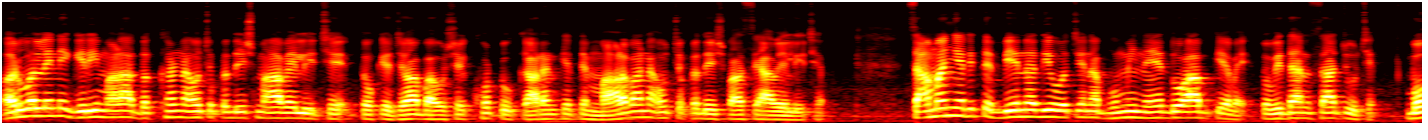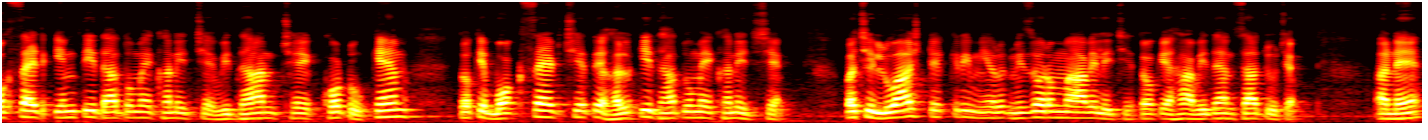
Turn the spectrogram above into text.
અરવલ્લીની ગિરિમાળા દક્ષિણના ઉચ્ચ પ્રદેશમાં આવેલી છે. તો કે જવાબ આવશે ખોટું, કારણ કે તે માળવાના ઉચ્ચ પ્રદેશ પાસે આવેલી છે. સામાન્ય રીતે બે નદીઓ વચ્ચેના ભૂમિને દોઆબ કહેવાય. તો વિધાન સાચું છે. બોક્સાઇટ કિંમતી ધાતુમય ખનિજ છે. વિધાન છે ખોટું. કેમ? તો કે બોક્સાઇટ છે તે હલકી ધાતુમય ખનિજ છે. પછી લુઆસ ટેકરી મિઝોરમમાં આવેલી છે. તો કે હા, વિધાન સાચું છે. અને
